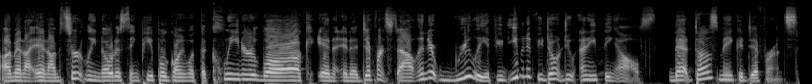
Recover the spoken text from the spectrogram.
Um, and I, and I'm certainly noticing people going with the cleaner look in in a different style. And it really, if you even if you don't do anything else, that does make a difference.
